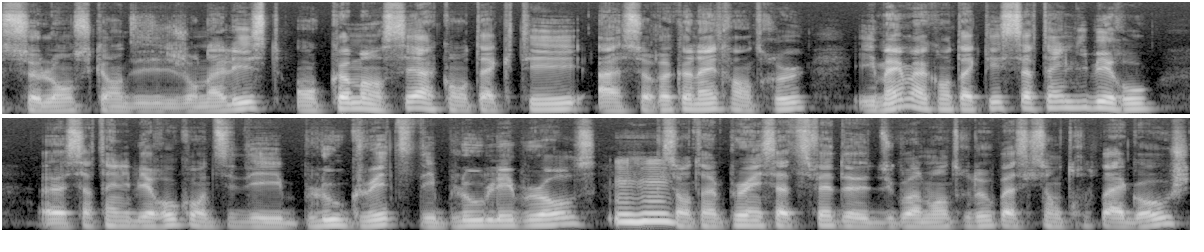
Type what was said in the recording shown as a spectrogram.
selon ce qu'en disent les journalistes, ont commencé à contacter, à se reconnaître entre eux et même à contacter certains libéraux. Euh, certains libéraux qu'on dit des Blue Grits, des Blue Liberals, Mhm. qui sont un peu insatisfaits de- du gouvernement Trudeau parce qu'ils sont trop à gauche,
